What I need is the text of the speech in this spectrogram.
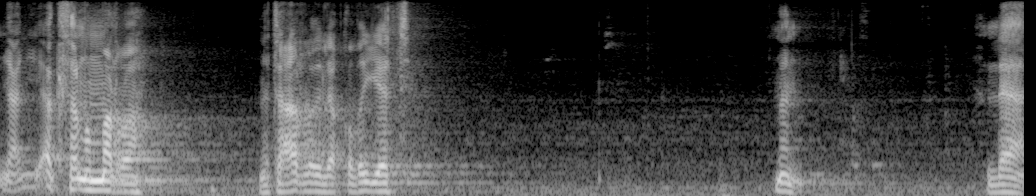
يعني أكثر من مرة نتعرض إلى قضية من؟ لا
